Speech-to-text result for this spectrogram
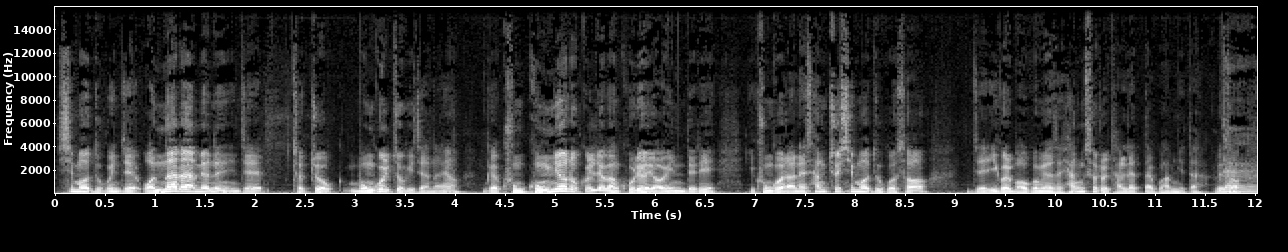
심어두고 이제 원나라면은 이제 저쪽 몽골 쪽이잖아요. 그러니까 궁- 공녀로 끌려간 고려 여인들이 이 궁궐 안에 상추 심어두고서 이제 이걸 먹으면서 향수를 달랬다고 합니다. 그래서 네.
